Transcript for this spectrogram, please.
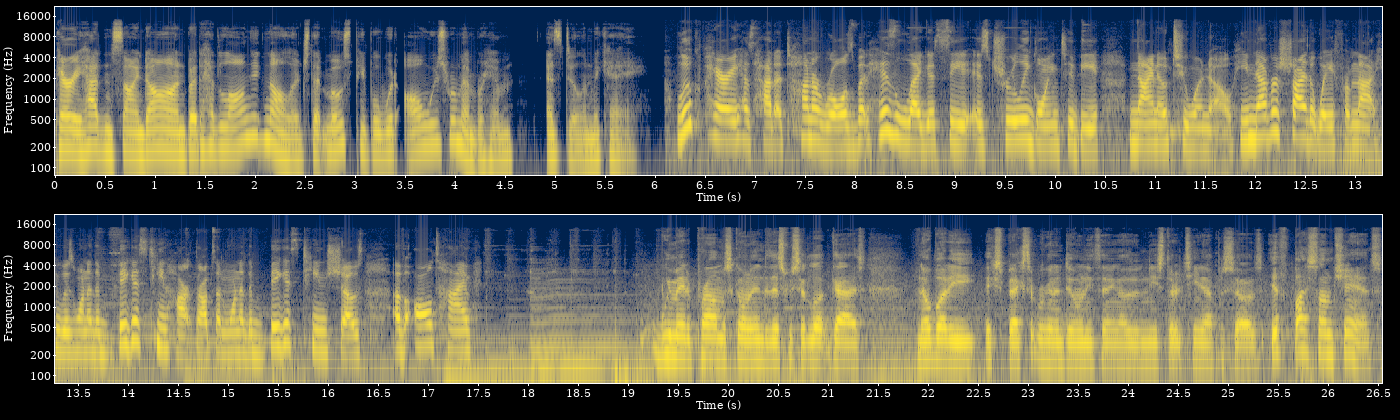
Perry hadn't signed on, but had long acknowledged that most people would always remember him as Dylan McKay. Luke Perry has had a ton of roles, but his legacy is truly going to be 90210. He never shied away from that. He was one of the biggest teen heartthrobs on one of the biggest teen shows of all time. We made a promise going into this. We said, look, guys, Nobody expects that we're going to do anything other than these 13 episodes. If by some chance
